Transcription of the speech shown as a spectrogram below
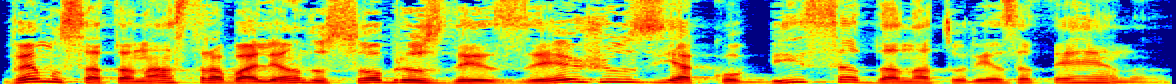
Vemos Satanás trabalhando sobre os desejos e a cobiça da natureza terrena,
